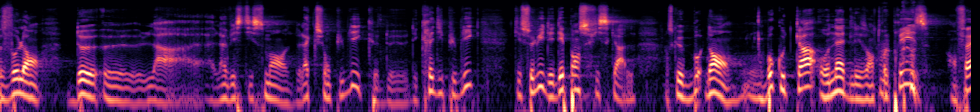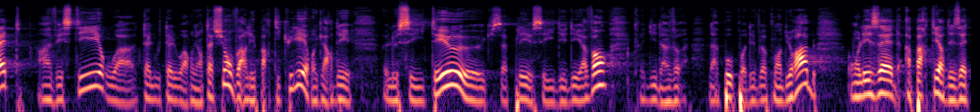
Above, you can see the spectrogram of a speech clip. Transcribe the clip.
volant de euh, l'investissement de l'action publique, des crédits publics, qui est celui des dépenses fiscales. Parce que dans beaucoup de cas, on aide les entreprises, en fait, à investir ou à telle ou telle orientation, voire les particuliers. Regardez le CITE, euh, qui s'appelait CIDD avant, Crédit d'impôt pour développement durable. On les aide à partir des aides,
